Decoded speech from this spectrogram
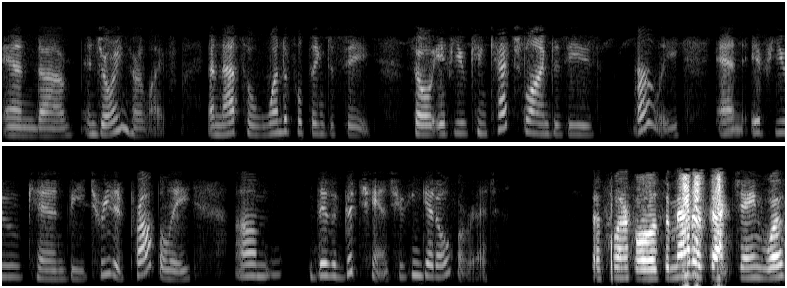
and uh, enjoying her life, and that's a wonderful thing to see. So if you can catch Lyme disease early, and if you can be treated properly, um, there's a good chance you can get over it. That's wonderful. As a matter of fact, Jane was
